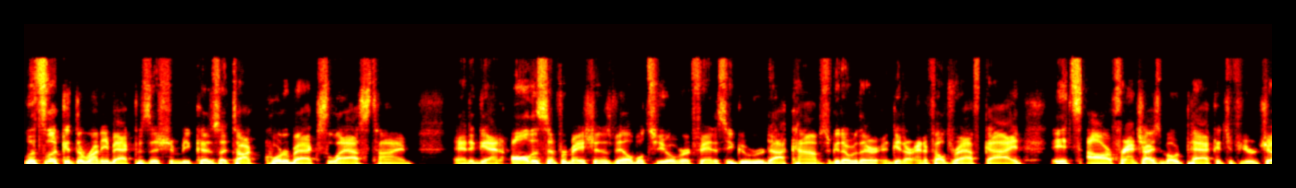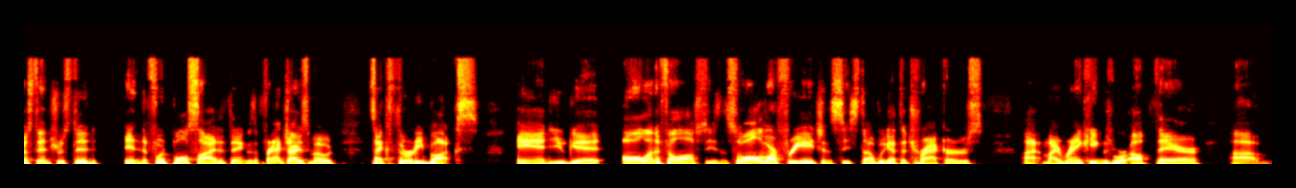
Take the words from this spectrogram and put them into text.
Let's look at the running back position because I talked quarterbacks last time. And again, all this information is available to you over at fantasyguru.com. So get over there and get our NFL draft guide. It's our franchise mode package. If you're just interested in the football side of things. The franchise mode, it's like 30 bucks and you get all NFL offseason. So all of our free agency stuff, we got the trackers. Uh, my rankings were up there. Um,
